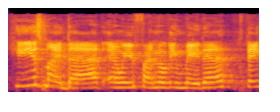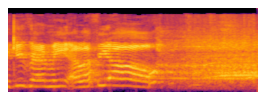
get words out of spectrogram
He is my dad, and we finally made it. Thank you, Grammy. I love you all.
